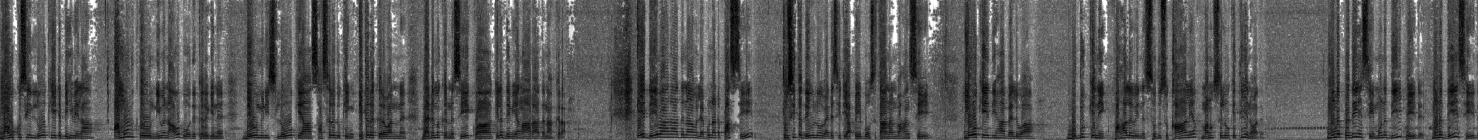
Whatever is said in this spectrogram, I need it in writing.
මව් කුසින් ලෝකයට බිහි වෙලා අමූර්ත වූ නිවන අවබෝධ කරගෙන දෙව් මිනිස් ලෝකයා සසර දුකින් එතර කරවන්න වැඩම කරන සේක්වා කියලා දෙවියන් ආරාධනා කරා. ඒ දේව ආරාධනාව ලැබුණට පස්සේ තුසිත දෙව්ලෝ වැඩ සිටි අපේ බෝසතාණන් වහන්සේ ලෝකේ දිහා බැලුවා බුදු කෙනෙක් පහළ වෙන්න සුදුසු කාලයක් මනුස්ස ලෝකේ තියෙනවද? මොන ප්‍රදේශේ මොන දීපේද මොන දේශේද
